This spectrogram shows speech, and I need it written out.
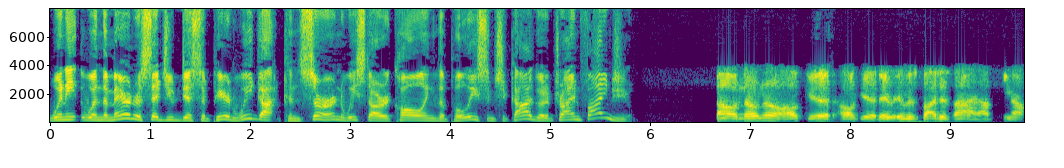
When he, when the Mariners said you disappeared, we got concerned. We started calling the police in Chicago to try and find you. Oh no, no, all good, all good. It, it was by design. I, you know,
